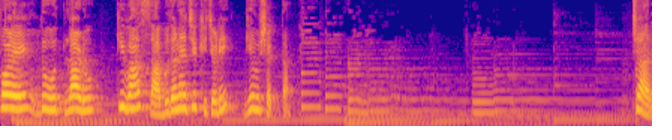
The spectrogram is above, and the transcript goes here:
फळे दूध लाडू किंवा साबुदाण्याची खिचडी घेऊ शकता. चार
